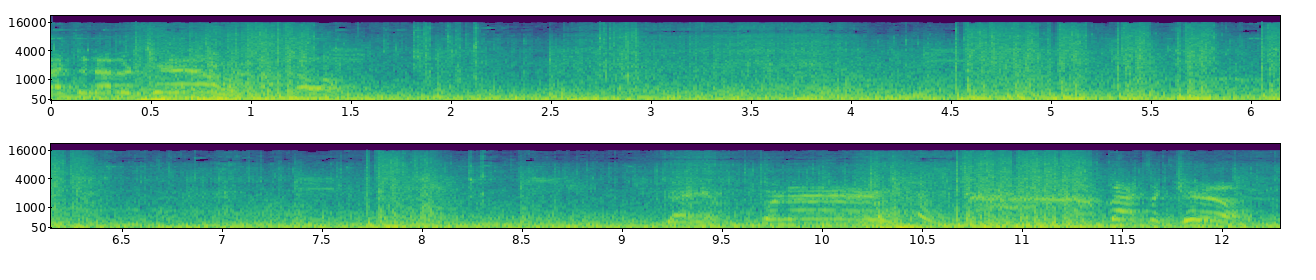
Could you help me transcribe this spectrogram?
That's another kill! Damn! Grenade! Ah, that's a kill!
